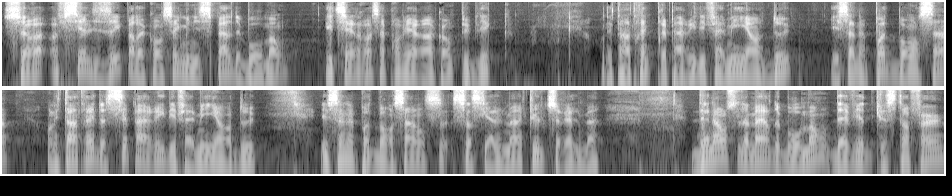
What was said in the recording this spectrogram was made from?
sera officialisé par le conseil municipal de Beaumont et tiendra sa première rencontre publique. On est en train de préparer des familles en deux et ça n'a pas de bon sens. On est en train de séparer des familles en deux et ça n'a pas de bon sens socialement, culturellement. Dénonce le maire de Beaumont, David Christopher.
